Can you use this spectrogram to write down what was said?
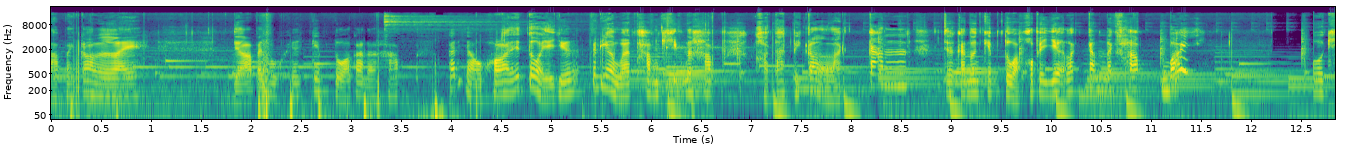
รับไปก่อนเลย เดี๋ยวไปทำเควสเก็บตั๋วก่อนนะครับ ก็เดี๋ยวพอได้ตั๋วเยอะๆ ก็เดี๋ยวมาทำคลิปนะครับ ขอตัดไปก่อนละกัน เจอกันตอนเก็บตั๋วครบเยอะๆละกันนะครับบายโอเค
